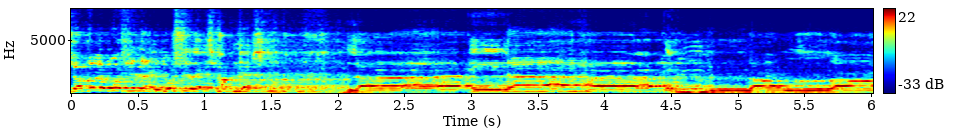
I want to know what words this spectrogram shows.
সকলে বসে যায় বসে যায় সামনে আসেন লা ইলাহা ইল্লাল্লাহ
